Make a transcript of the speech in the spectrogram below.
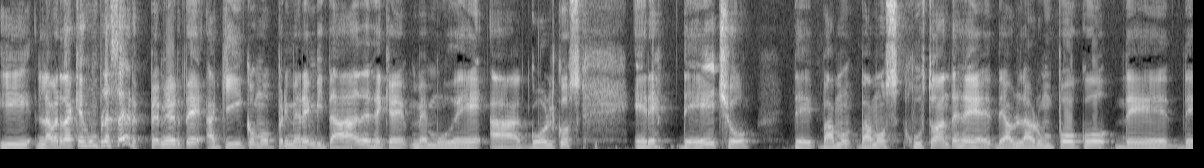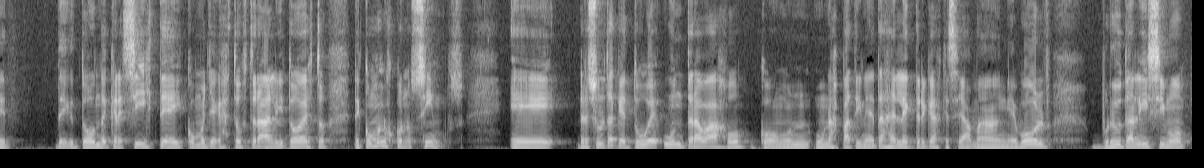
y la verdad que es un placer tenerte aquí como primera invitada desde que me mudé a Golcos. Eres, de hecho, de, vamos, vamos justo antes de, hablar un poco de, de, dónde creciste y cómo llegaste a Australia y todo esto, de cómo nos conocimos. Eh, resulta que tuve un trabajo con unas patinetas eléctricas que se llaman Evolve, brutalísimo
